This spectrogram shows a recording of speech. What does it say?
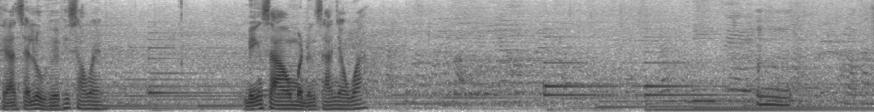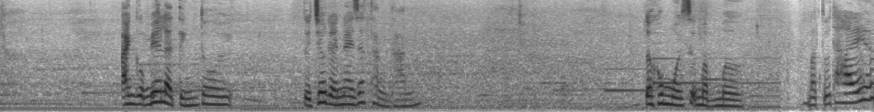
Thì anh sẽ lùi về phía sau em. Miễn sao mình đừng xa nhau quá. Anh cũng biết là tính tôi Từ trước đến nay rất thẳng thắn. Tôi không muốn sự mập mờ. Mà tôi thấy á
